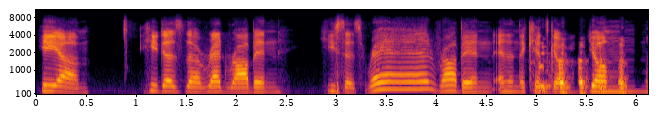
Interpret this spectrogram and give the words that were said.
he um he does the red robin. He says red robin, and then the kids go yum.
